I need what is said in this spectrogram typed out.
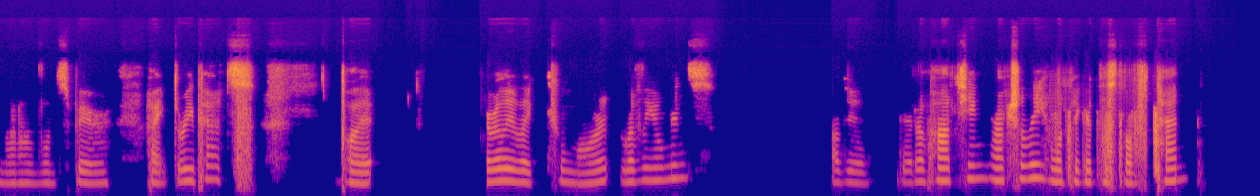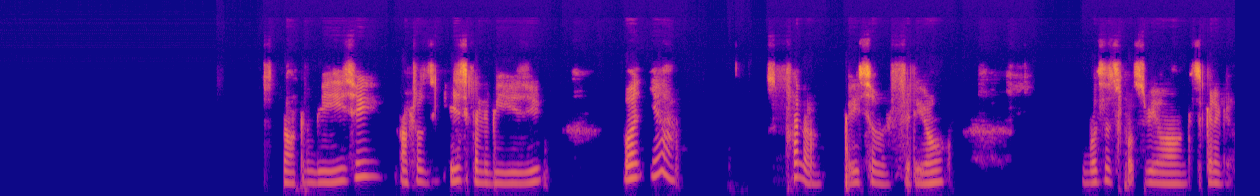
I don't have one spare. Having three pets, but I really like two more lovely omens. I'll do a bit of hatching actually once I get this level 10. It's not gonna be easy. Actually, it is gonna be easy, but yeah, it's kind of base of video. Wasn't supposed to be long. It's gonna get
